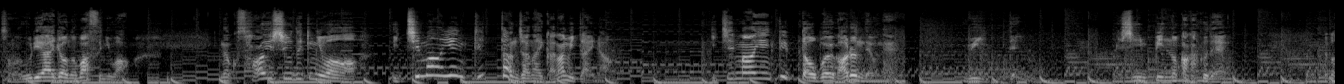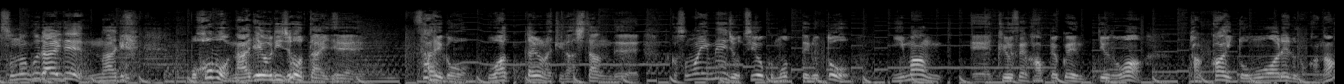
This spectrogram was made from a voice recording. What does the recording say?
その売り上げを伸ばすには。なんか最終的には1万円切ったんじゃないかなみたいな。1万円切った覚えがあるんだよね。Wii って。新品の価格で。だからそのぐらいで投げもうほぼ投げ売り状態で最後終わったような気がしたんでそのイメージを強く持ってると2万、えー、9800円っていうのは高いと思われるのかな？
